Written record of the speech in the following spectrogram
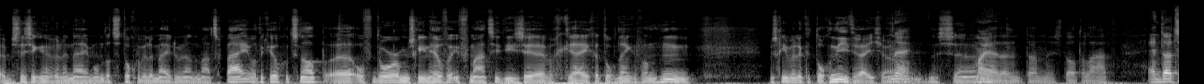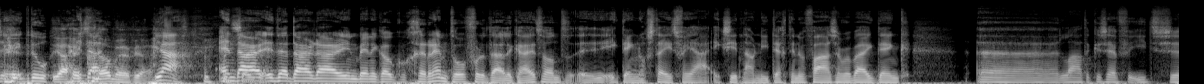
ja, beslissingen willen nemen... omdat ze toch willen meedoen aan de maatschappij, wat ik heel goed snap. Eh, of door misschien heel veel informatie die ze hebben gekregen... toch denken van, hmm, misschien wil ik het toch niet, weet je wel. Nee. Dus, eh, Maar ja, dan, dan is het al te laat. En dat is, ik bedoel... ja, daar- genomen heb, ja. Ja, en daar, Zeker. daar, daar, daarin ben ik ook geremd hoor, voor de duidelijkheid. Want eh, ik denk nog steeds van ja, ik zit nou niet echt in een fase waarbij ik denk... eh, laat ik eens even iets eh,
